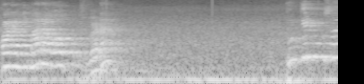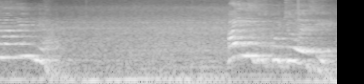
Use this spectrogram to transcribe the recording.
para animar a otros, ¿verdad? ¿Por qué no usan la Biblia? Ahí les escucho decir,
